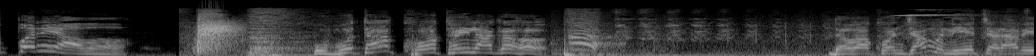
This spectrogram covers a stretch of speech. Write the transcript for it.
ઉપર આવે. ઊભો થા ખો થઈ લાગે હ. દવા કોણ જા મને ચડાવે.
